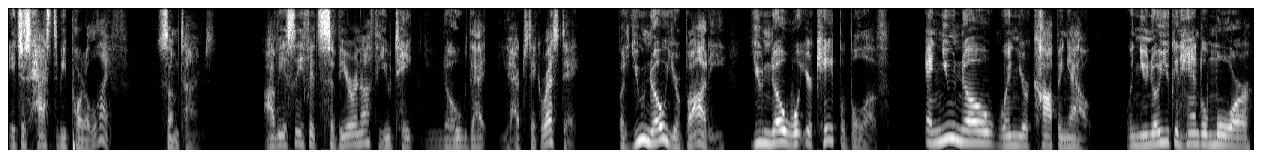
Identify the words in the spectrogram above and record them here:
it just has to be part of life sometimes. Obviously, if it's severe enough, you take you know that you have to take a rest day. But you know your body you know what you're capable of. And you know when you're copping out, when you know you can handle more,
